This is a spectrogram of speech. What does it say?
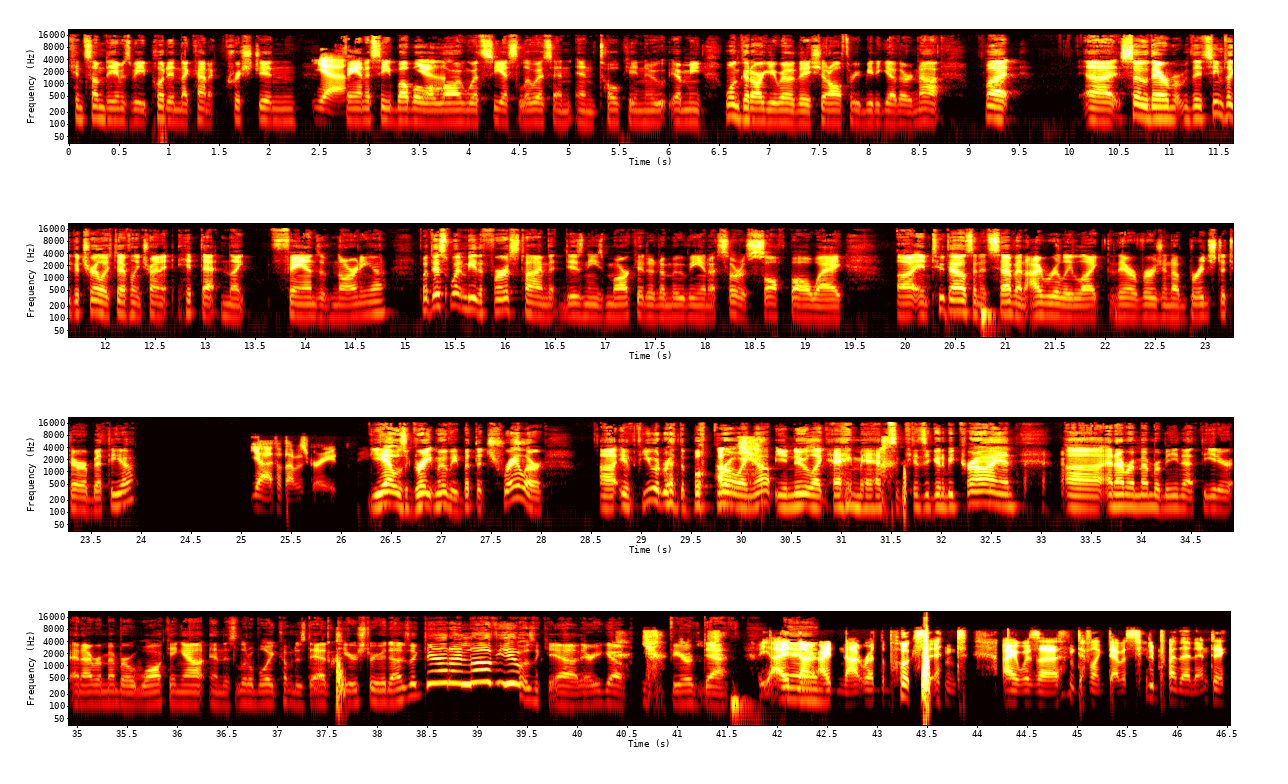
can sometimes be put in the kind of Christian yeah. fantasy bubble Yeah. along with C.S. Lewis and, and Tolkien. Who I mean, one could argue whether they should all three be together or not. But uh, so there, it seems like the trailer's definitely trying to hit that like fans of Narnia. But this wouldn't be the first time that Disney's marketed a movie in a sort of softball way. Uh, in 2007, I really liked their version of Bridge to Terabithia. Yeah, I thought that was great. Yeah, it was a great movie, but the trailer uh, if you had read the book growing up, you knew like, hey man, some kids are going to be crying. Uh, and I remember being at theater, and I remember walking out, and this little boy coming to his dad, tears streaming down. He's like, "Dad, I love you." I was like, "Yeah, there you go, fear of death." Yeah, I had, not, I had not read the books, and I was uh, definitely devastated by that ending.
